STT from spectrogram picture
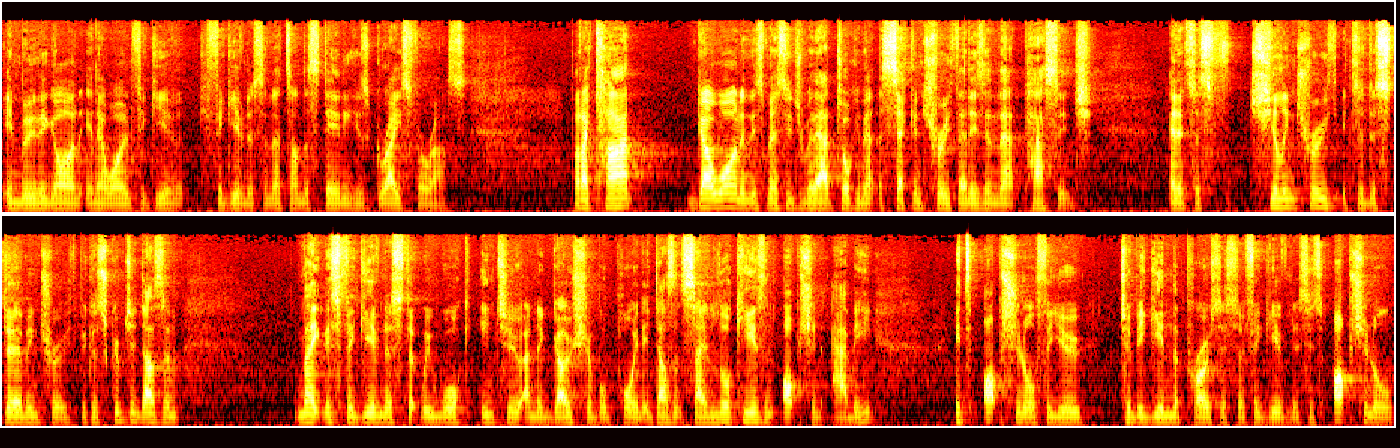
in moving on in our own forgive, forgiveness, and that's understanding His grace for us. But I can't go on in this message without talking about the second truth that is in that passage. And it's a chilling truth, it's a disturbing truth, because Scripture doesn't make this forgiveness that we walk into a negotiable point. It doesn't say, look, here's an option, Abby. It's optional for you to begin the process of forgiveness. It's optional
